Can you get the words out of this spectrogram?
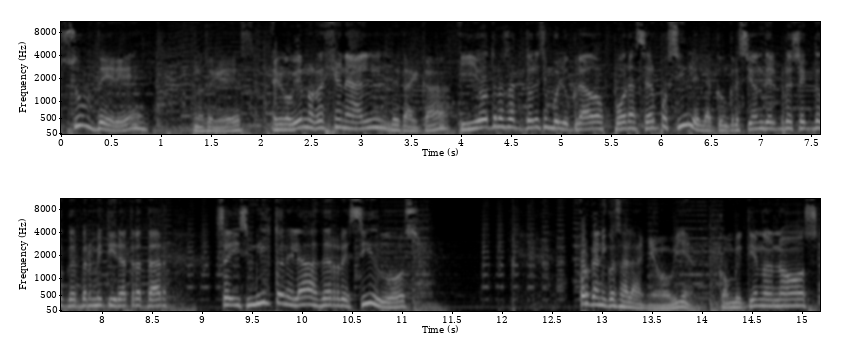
Subdere, no sé qué es, el gobierno regional de Talca y otros actores involucrados por hacer posible la concreción del proyecto que permitirá tratar 6.000 toneladas de residuos orgánicos al año, bien, convirtiéndonos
